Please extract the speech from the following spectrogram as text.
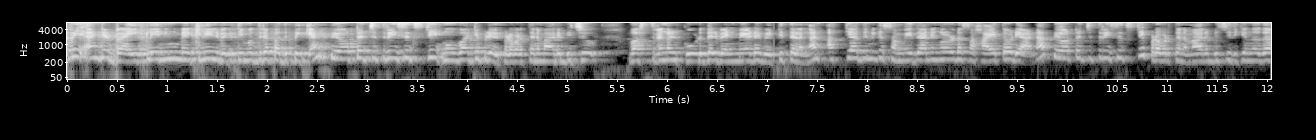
ലോണ്ടറി ആൻഡ് ഡ്രൈ ക്ലീനിംഗ് മേഖലയിൽ വ്യക്തിമുദ്ര പതിപ്പിക്കാൻ പ്യോർ ടച്ച് ത്രീ സിക്സ്റ്റി മൂവാറ്റുപുഴയിൽ പ്രവർത്തനം ആരംഭിച്ചു. വസ്ത്രങ്ങൾ കൂടുതൽ വെണ്മയുടെ വെട്ടിത്തിളങ്ങാൻ അത്യാധുനിക സംവിധാനങ്ങളുടെ സഹായത്തോടെയാണ് പ്യോർ ടച്ച് ത്രീ സിക്സ്റ്റി പ്രവർത്തനം ആരംഭിച്ചിരിക്കുന്നത്.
